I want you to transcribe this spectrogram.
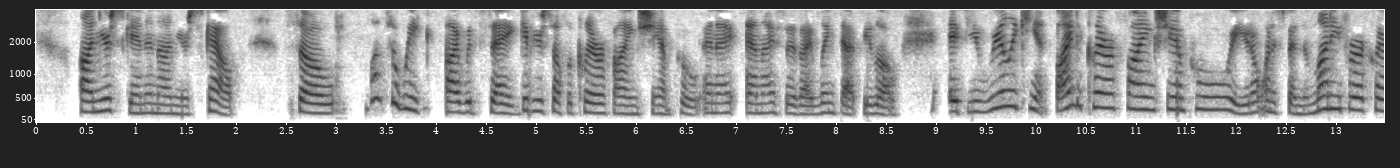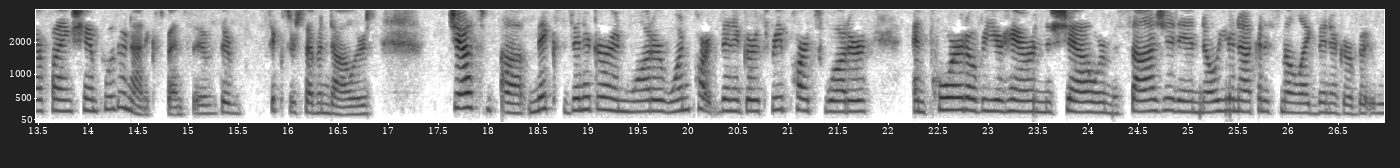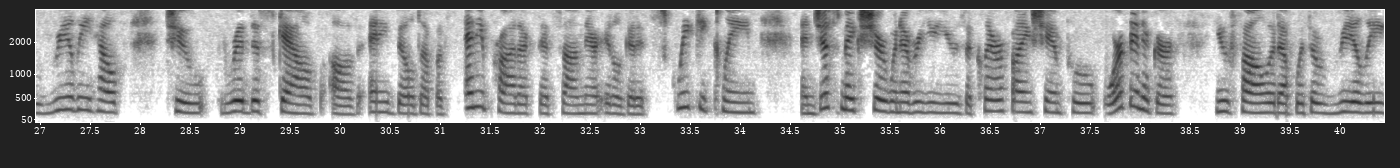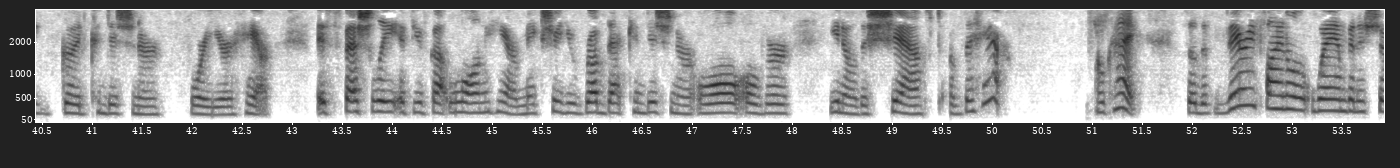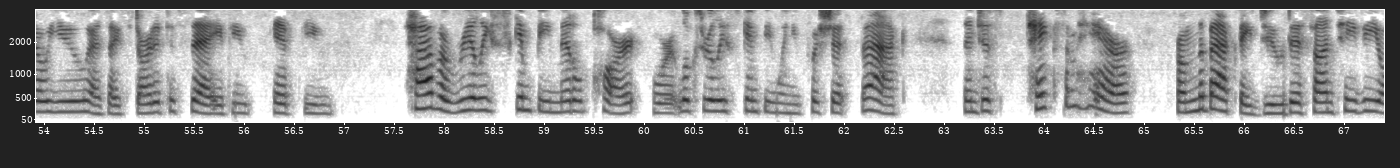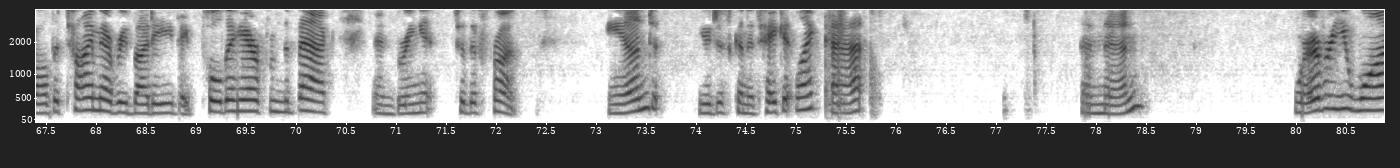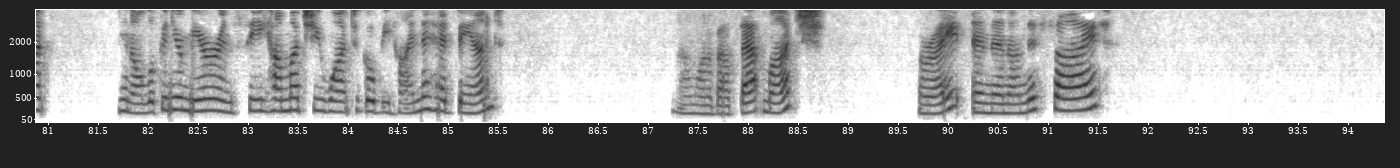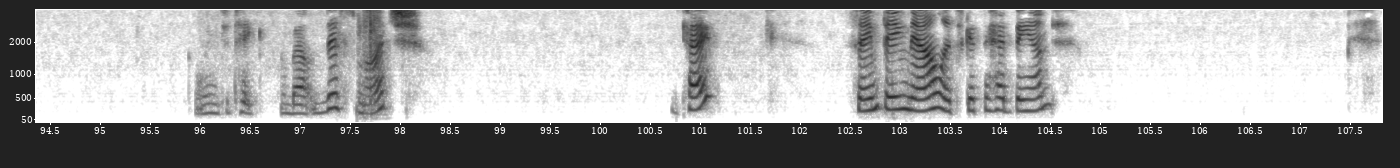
on your skin and on your scalp. So once a week, I would say give yourself a clarifying shampoo. And I and I said I linked that below. If you really can't find a clarifying shampoo or you don't want to spend the money for a clarifying shampoo, they're not expensive. They're six or seven dollars. Just uh, mix vinegar and water, one part vinegar, three parts water, and pour it over your hair in the shower, massage it in. No, you're not going to smell like vinegar, but it will really help to rid the scalp of any buildup of any product that's on there. It'll get it squeaky clean. And just make sure whenever you use a clarifying shampoo or vinegar, you follow it up with a really good conditioner for your hair. Especially if you've got long hair, make sure you rub that conditioner all over, you know, the shaft of the hair. Okay. So the very final way I'm going to show you, as I started to say, if you if you have a really skimpy middle part, or it looks really skimpy when you push it back, then just take some hair from the back. They do this on TV all the time, everybody. They pull the hair from the back and bring it to the front. And you're just going to take it like that. And then wherever you want you know, look in your mirror and see how much you want to go behind the headband. I want about that much. All right, and then on this side, going to take about this much. Okay, same thing now. Let's get the headband.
